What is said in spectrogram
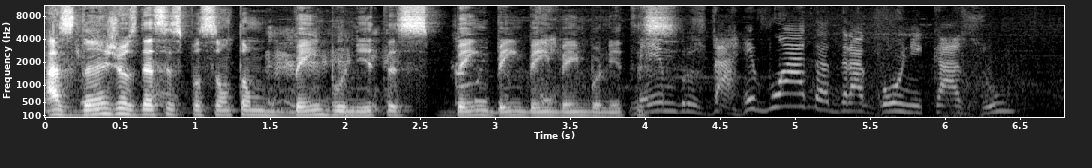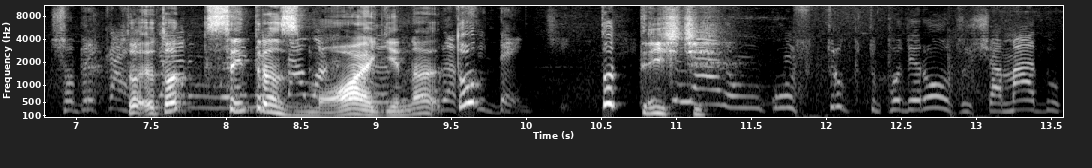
As dungeons dessa expansão estão bem bonitas. Bem, bem, bem, bem bonitas. Membros da Revoada Dragônica Azul Tô, eu tô sem transmog, na, tô, tô triste. um construto poderoso chamado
